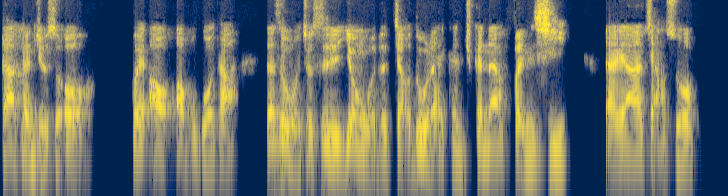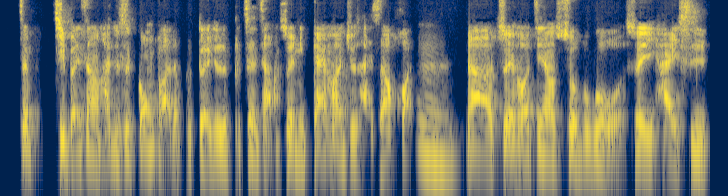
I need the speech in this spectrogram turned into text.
大家可能就说：“哦，会拗拗不过他。”但是我就是用我的角度来跟跟大家分析，来跟大家讲说，这基本上他就是功法的不对，就是不正常，所以你该换就是还是要换。嗯，那最后经常说不过我，所以还是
